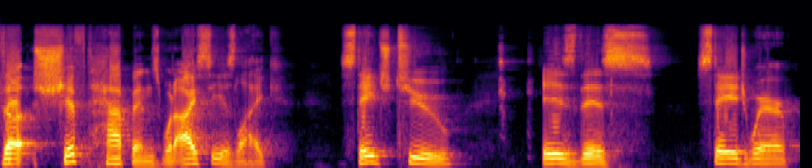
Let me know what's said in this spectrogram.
the shift happens. What I see is like stage two is this stage where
